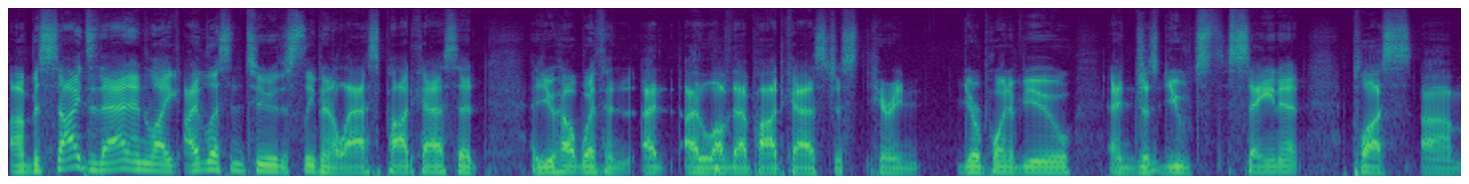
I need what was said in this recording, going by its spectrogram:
um, besides that, and like I've listened to the Sleeping at Last podcast that, that you help with, and I I love that podcast. Just hearing your point of view and just you saying it. Plus, um,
